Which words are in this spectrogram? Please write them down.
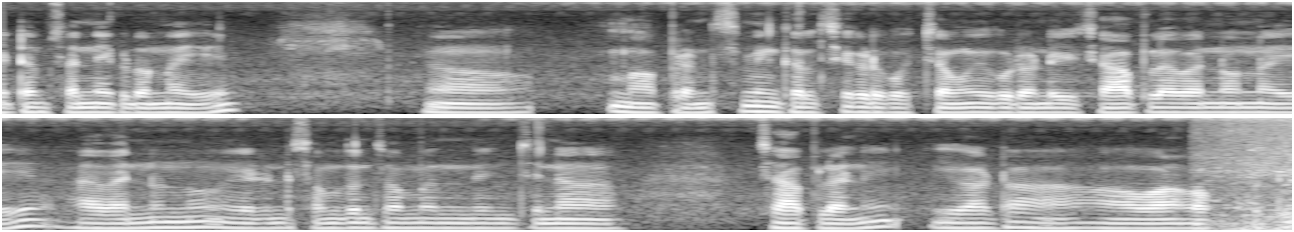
ఐటమ్స్ అన్నీ ఇక్కడ ఉన్నాయి. మా ఫ్రెండ్స్ మేము కలిసి ఇక్కడికి వచ్చాము. ఇవి కూడా ఈ చేపలు అవన్నీ ఉన్నాయి. అవన్నీ ఏంటంటే సముద్రం సంబంధించిన చేపలని ఇవాట ఒకటి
